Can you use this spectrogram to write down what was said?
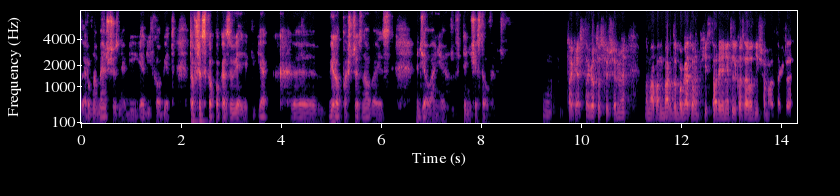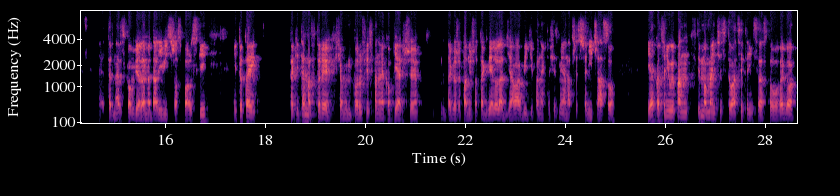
zarówno mężczyzn, jak i, jak i kobiet. To wszystko pokazuje, jak e, wielopłaszczyznowe jest działanie w tenisie stołowym. Tak jest, z tego co słyszymy, no ma Pan bardzo bogatą historię, nie tylko zawodniczą, ale także trenerską, wiele medali Mistrzostw Polski. I tutaj taki temat, który chciałbym poruszyć z Panem jako pierwszy, dlatego że Pan już od tak wielu lat działa, widzi Pan, jak to się zmienia na przestrzeni czasu. Jak oceniły Pan w tym momencie sytuację tenisa stołowego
